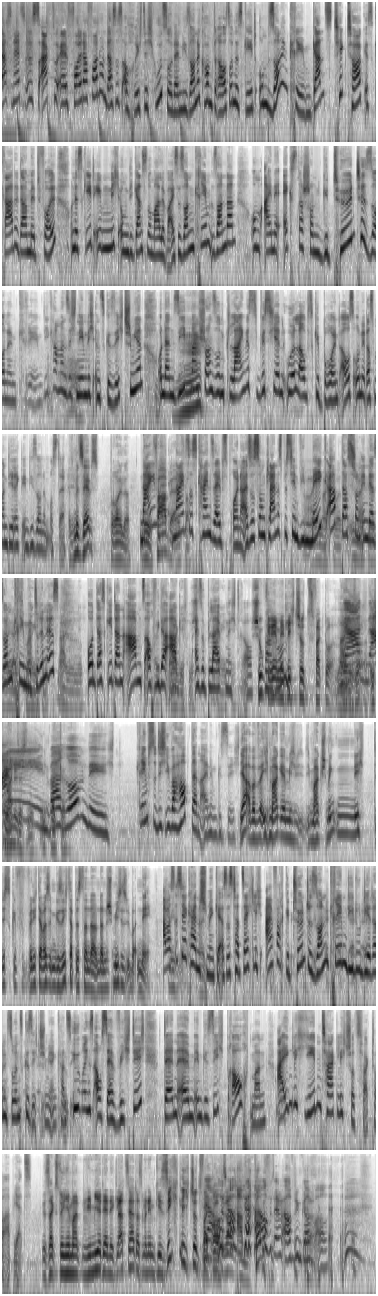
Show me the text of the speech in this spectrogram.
Das Netz ist aktuell voll davon und das ist auch richtig gut so, denn die Sonne kommt raus und es geht um Sonnencreme. Ganz TikTok ist gerade damit voll und es geht eben nicht um die ganz normale weiße Sonnencreme, sondern um eine extra schon getönte Sonnencreme. Die kann man sich nämlich ins Gesicht schmieren und dann sieht man schon so ein kleines bisschen urlaubsgebräunt aus, ohne dass man direkt in die Sonne musste. Also mit Selbstbräune. Nein, nee, Farbe nein, einfach. es ist kein Selbstbräuner. Also es ist so ein kleines bisschen wie Ah, Make-up, das Ich schon in der das- das Sonnencreme mit drin nicht. ist. Nicht. Und das geht dann abends auch wieder mag ab. nicht. Also bleibt ich nicht drauf. Schuhcreme Warum? mit Lichtschutzfaktor. Mag Ja, das nicht. Nein, das- warum nicht? Cremst du dich überhaupt an einem Gesicht? Ja, aber ich mag ja mich, ich mag Schminken nicht. Das, wenn ich da was im Gesicht habe, das dann da und dann schmier ich es über. Nee. Aber es ist ja keine Schminke, es ist tatsächlich einfach getönte Sonnencreme, die du dir dann so ins Gesicht schmieren kannst. Übrigens auch sehr wichtig, denn ähm, im Gesicht braucht man eigentlich jeden Tag Lichtschutzfaktor ab jetzt. Das sagst du jemanden wie mir, der eine Glatze hat, dass man im Gesicht Lichtschutzfaktor und drauf auf, auf, dem, auf dem Kopf auch.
